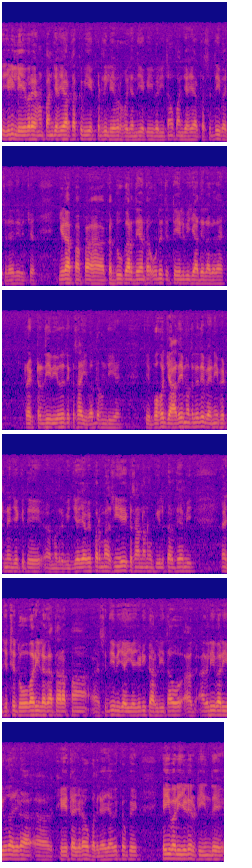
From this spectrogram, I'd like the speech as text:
ਤੇ ਜਿਹੜੀ ਲੇਬਰ ਹੈ ਹੁਣ 5000 ਤੱਕ ਵੀ ਏਕੜ ਦੀ ਲੇਬਰ ਹੋ ਜਾਂਦੀ ਹੈ ਕਈ ਵਾਰੀ ਤਾਂ ਉਹ 5000 ਤਾਂ ਸਿੱਧਾ ਬਚਦਾ ਇਹਦੇ ਵਿੱਚ। ਜਿਹੜਾ ਆਪਾਂ ਕੱਦੂ ਕਰਦੇ ਆ ਤਾਂ ਉਹਦੇ ਤੇ ਤੇਲ ਵੀ ਜ਼ਿਆਦਾ ਲੱਗਦਾ ਟਰੈਕਟਰ ਦੀ ਵੀ ਉਹਦੇ ਤੇ ਕਸਾਈ ਵੱਧ ਹੁੰਦੀ ਹੈ। ਤੇ ਬਹੁਤ ਜ਼ਿਆਦਾ ਮਤਲਬ ਇਹਦੇ ਬੈਨੀਫਿਟ ਨੇ ਜੇ ਕਿਤੇ ਮਤਲਬ ਬੀਜਿਆ ਜਾਵੇ। ਪਰ ਮੈਂ ਅਸੀਂ ਇਹ ਕਿਸਾਨਾਂ ਨੂੰ ਅਪੀਲ ਕਰਦੇ ਹਾਂ ਵੀ ਜਿੱਥੇ ਦੋ ਵਾਰੀ ਲਗਾਤਾਰ ਆਪਾਂ ਸਿੱਧੀ ਬਿਜਾਈ ਹੈ ਜਿਹੜੀ ਕਰ ਲਈ ਤਾਂ ਉਹ ਅਗ- ਅਗਲੀ ਵਾਰੀ ਉਹਦਾ ਜਿਹੜਾ ਖੇਤ ਹੈ ਜਿਹੜਾ ਉਹ ਬਦਲਿਆ ਜਾਵੇ। ਕਿਉਂਕਿ ਕਈ ਵਾਰੀ ਜਿਹੜੇ ਰੂਟੀਨ ਦੇ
